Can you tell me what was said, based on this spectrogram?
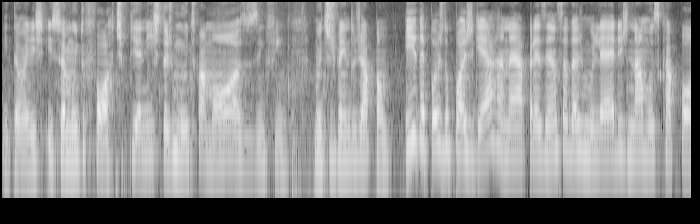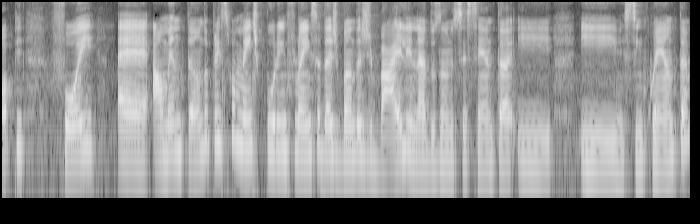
Então, eles, isso é muito forte. Pianistas muito famosos, enfim, muitos vêm do Japão. E depois do pós-guerra, né, a presença das mulheres na música pop foi é, aumentando, principalmente por influência das bandas de baile, né, dos anos 60 e, e 50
